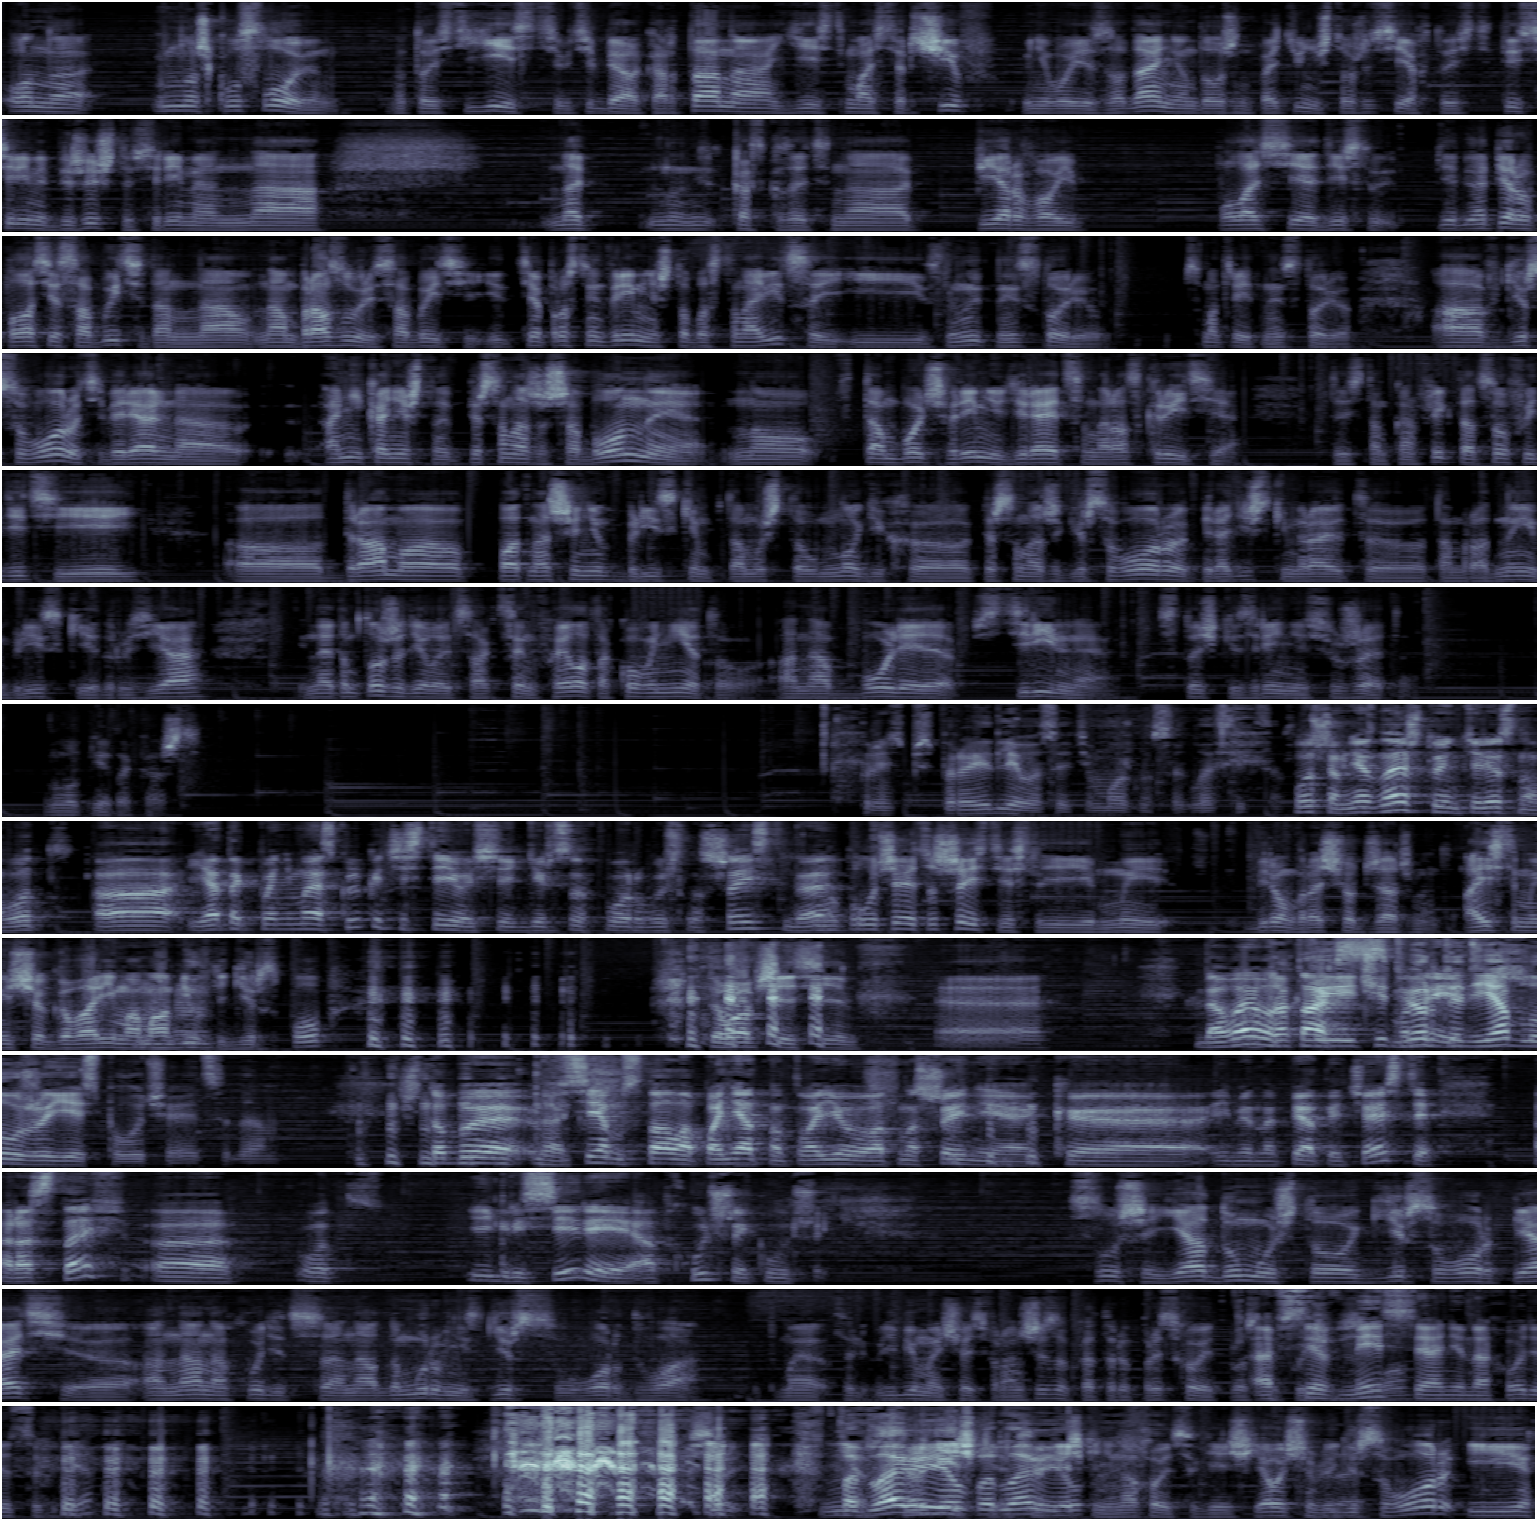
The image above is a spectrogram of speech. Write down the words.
он э, немножко условен. Ну, то есть есть у тебя Картана, есть Мастер Чиф, у него есть задание, он должен пойти уничтожить всех. То есть ты все время бежишь, ты все время на, на ну, как сказать, на первой полосе действует, на первой полосе событий, да, на, на амбразуре событий, и тебе просто нет времени, чтобы остановиться и взглянуть на историю, смотреть на историю. А в Gears of War у тебя реально... Они, конечно, персонажи шаблонные, но там больше времени уделяется на раскрытие. То есть там конфликт отцов и детей, э, драма по отношению к близким, потому что у многих э, персонажей Gears of War периодически умирают э, там родные, близкие, друзья. И на этом тоже делается акцент. В Halo такого нету. Она более стерильная с точки зрения сюжета. Ну вот мне так кажется. В принципе, справедливо с этим можно согласиться. Слушай, мне знаешь, что интересно? Вот, а, я так понимаю, сколько частей вообще Gears of War вышло? 6, да? Ну, получается 6, если мы берем в расчет Judgment. А если мы еще говорим о мобилке Gears Pop, то вообще 7. Давай ну, вот так так. и четвертый смотри, Диабло уже есть, получается, да. Чтобы всем стало понятно твое отношение к э, именно пятой части, расставь э, вот игры серии от худшей к лучшей. Слушай, я думаю, что Gears of War 5, э, она находится на одном уровне с Gears of War 2. Это моя любимая часть франшизы, в которой происходит просто А все вместе они находятся где? всего. Подловил, подловил. сердечки не находятся где еще. Я очень люблю. Gears of War, и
